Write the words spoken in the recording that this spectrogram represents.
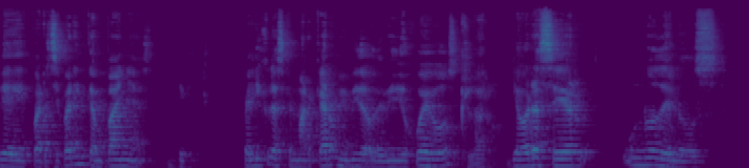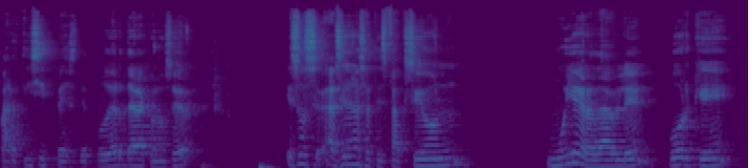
de participar en campañas de películas que marcaron mi vida o de videojuegos. Claro. Y ahora ser uno de los partícipes, de poder dar a conocer, eso ha sido una satisfacción muy agradable porque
